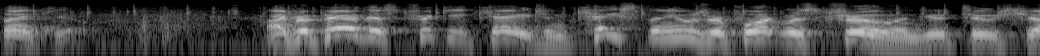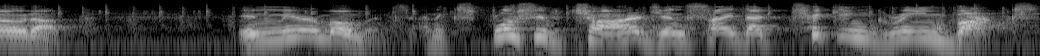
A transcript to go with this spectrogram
Thank you. I prepared this tricky cage in case the news report was true and you two showed up. In mere moments, an explosive charge inside that ticking green box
